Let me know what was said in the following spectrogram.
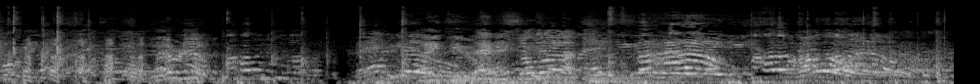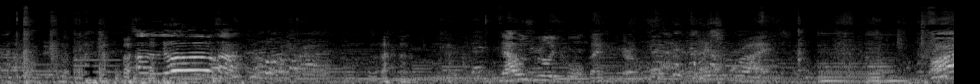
Never do. Thank you. Thank you. Thank you so much. Mahalo. Mahalo. Aloha. That was really cool. Thank you, Carol. Nice surprise. All right.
